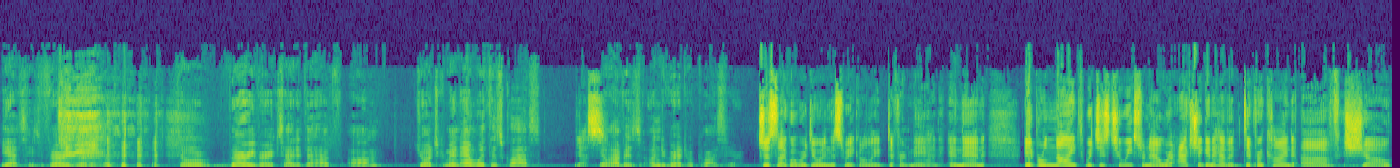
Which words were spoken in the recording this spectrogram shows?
Yes, he's very good at that. so we're very, very excited to have um, George come in and with his class. Yes. He'll have his undergraduate class here. Just like what we're doing this week, only different man. And then April 9th, which is two weeks from now, we're actually going to have a different kind of show.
